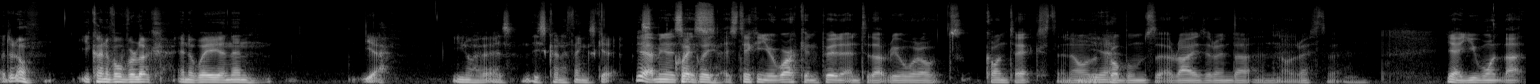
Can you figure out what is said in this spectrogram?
I don't know you kind of overlook in a way and then yeah you know how it is these kind of things get Yeah, I mean, it's, quickly it's, it's taking your work and putting it into that real world context and all the Yeah. problems that arise around that and all the rest of it. And yeah, you want that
